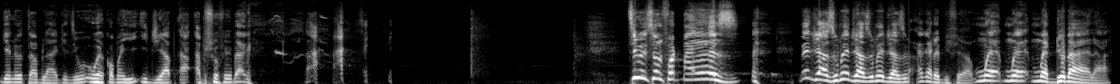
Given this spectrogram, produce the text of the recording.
Il y a une table là qui dit Ouais, comment il à chauffer bag. Tu me son faute Maez. Mais jazou, mais jazou, mais jazou. Be fair. Moi, moi, moi, deux bails là.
